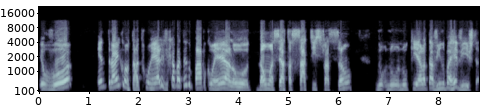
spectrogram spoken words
eu vou entrar em contato com ela e ficar batendo papo com ela, ou dar uma certa satisfação no, no, no que ela está vindo para a revista.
